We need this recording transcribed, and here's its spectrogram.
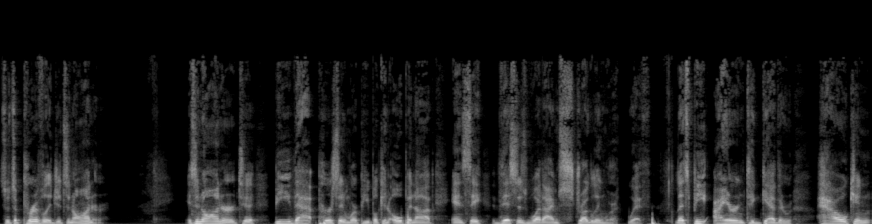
So it's a privilege. It's an honor. It's an honor to be that person where people can open up and say, This is what I'm struggling with. Let's be iron together. How can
